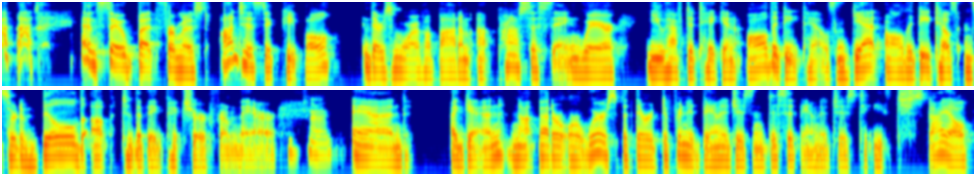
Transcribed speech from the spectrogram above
and so, but for most autistic people, there's more of a bottom up processing where you have to take in all the details, get all the details, and sort of build up to the big picture from there. Mm-hmm. And Again, not better or worse, but there are different advantages and disadvantages to each style.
